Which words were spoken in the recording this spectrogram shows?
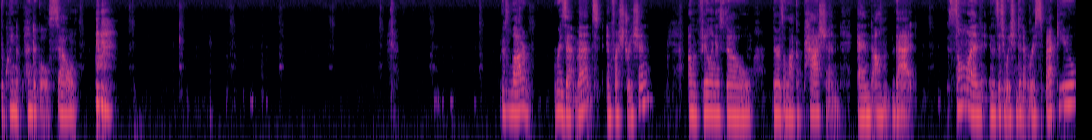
the Queen of Pentacles. So. there's a lot of resentment and frustration, um, feeling as though there's a lack of passion and um, that someone in the situation didn't respect you,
